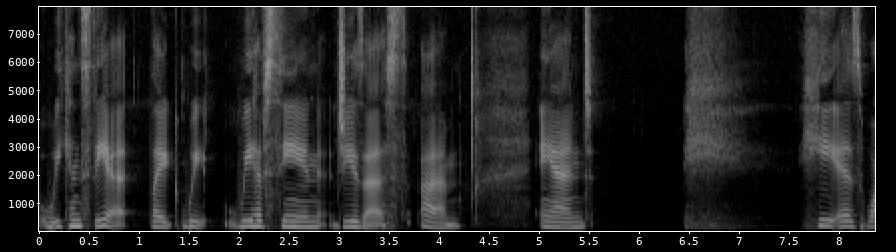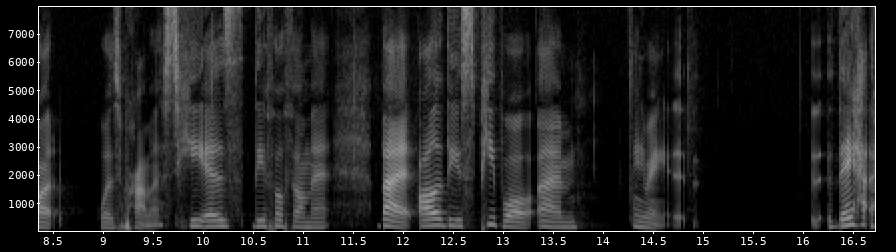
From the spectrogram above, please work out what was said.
we can see it. Like we we have seen Jesus, um, and he, is what was promised. He is the fulfillment. But all of these people, um, anyway, they had.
